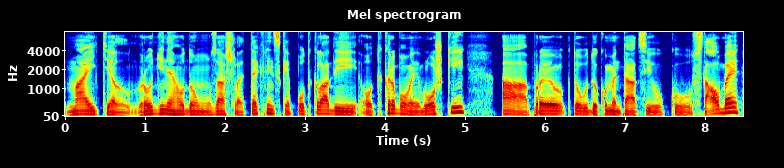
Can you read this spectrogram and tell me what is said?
majiteľ rodinného domu zašle technické podklady od krbovej vložky a projektovú dokumentáciu ku stavbe,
